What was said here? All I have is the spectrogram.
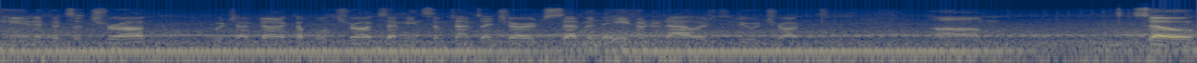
And if it's a truck, which I've done a couple of trucks, I mean, sometimes I charge seven to $800 to do a truck. Um, so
